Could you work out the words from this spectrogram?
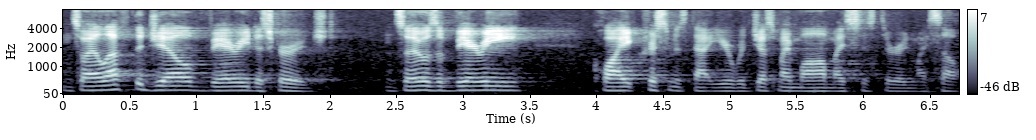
And so I left the jail very discouraged. And so it was a very quiet Christmas that year with just my mom, my sister, and myself.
